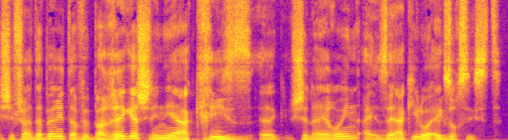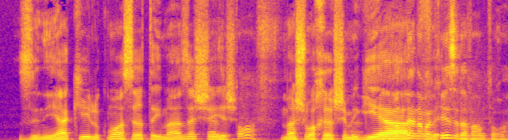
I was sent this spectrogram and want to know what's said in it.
שאפשר לדבר איתה, וברגע שנהיה הקריז אה, של ההרואין, אה, זה היה כאילו האקזורסיסט. זה נהיה כאילו כמו הסרט אימה הזה, כן, שיש. משהו אחר שמגיע, לראות בן אדם מקריא זה דבר מטורף.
